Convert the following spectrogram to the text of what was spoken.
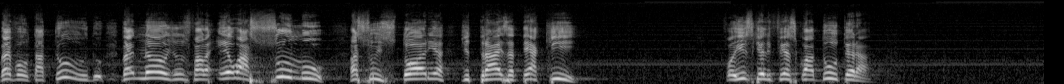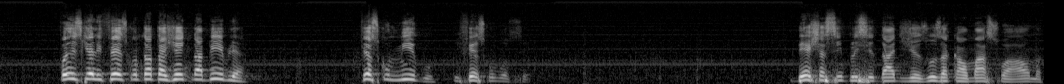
Vai voltar tudo? Vai... Não, Jesus fala, eu assumo a sua história de trás até aqui. Foi isso que ele fez com a adúltera. Foi isso que ele fez com tanta gente na Bíblia. Fez comigo e fez com você. Deixa a simplicidade de Jesus acalmar a sua alma.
